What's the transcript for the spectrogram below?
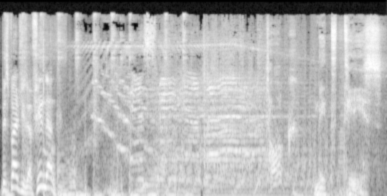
bis bald wieder. Vielen Dank. Talk mit Tees.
